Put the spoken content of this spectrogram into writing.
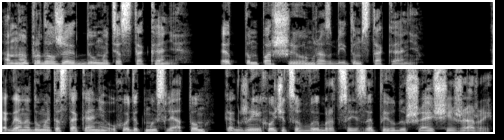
Она продолжает думать о стакане. Этом паршивом разбитом стакане. Когда она думает о стакане, уходят мысли о том, как же ей хочется выбраться из этой удушающей жары.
